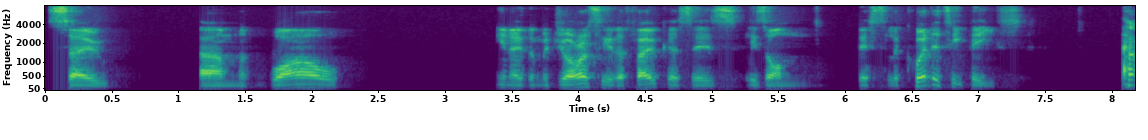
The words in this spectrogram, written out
So um, while you know the majority of the focus is is on this liquidity piece,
